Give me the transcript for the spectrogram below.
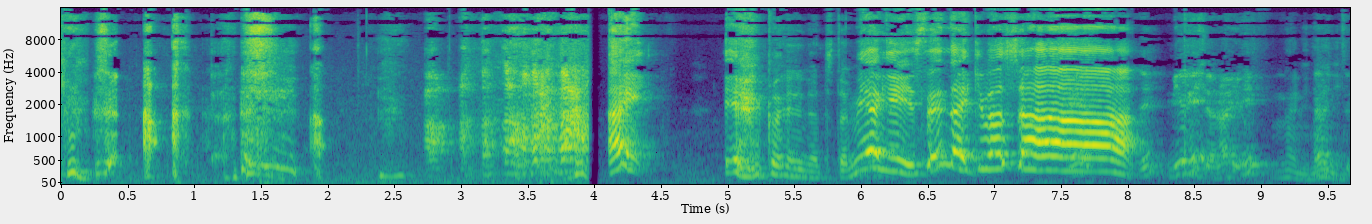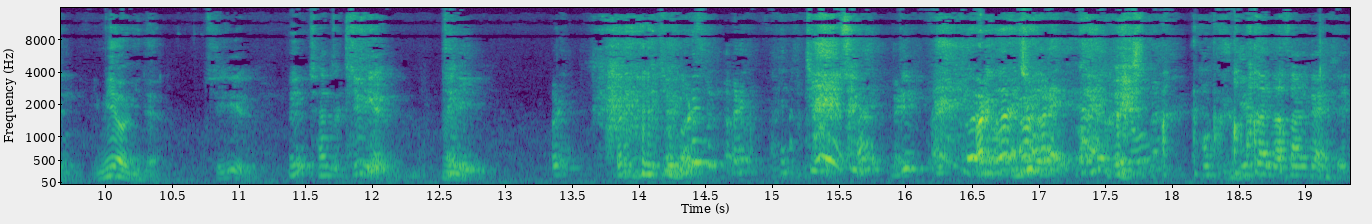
北斗 はい。いや、これになっちゃった。宮城、仙台来ました。え宮城じゃないよ。何何？言ってんの？宮城だよ。え？ちゃんとチュリル何？僕牛タン出さんかいして。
